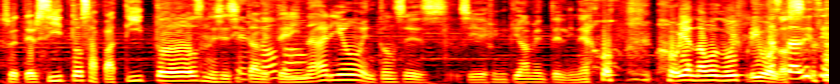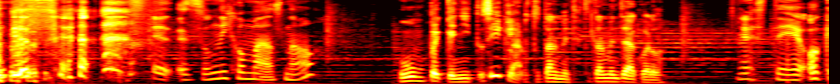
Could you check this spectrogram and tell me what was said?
suétercitos, zapatitos, necesita De todo. veterinario, entonces sí, definitivamente el dinero. Hoy andamos muy frívolos. Hasta dicen que es, es- es un hijo más, ¿no? un pequeñito, sí, claro, totalmente, totalmente de acuerdo. Este, ok,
